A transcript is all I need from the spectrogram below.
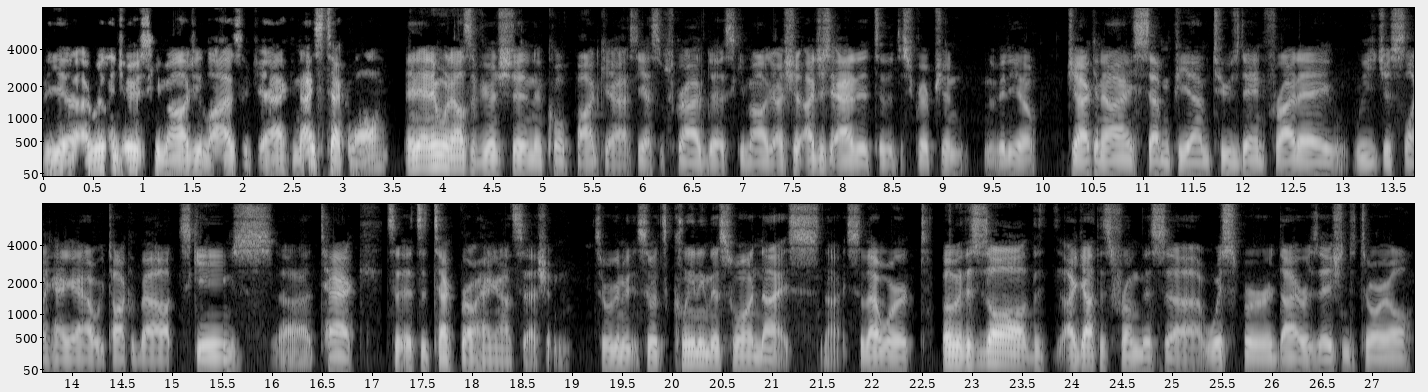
The uh, I really enjoy schemology lives with Jack. Nice tech law. And anyone else, if you're interested in a cool podcast, yeah, subscribe to schemology. I should I just added it to the description in the video. Jack and I, 7 p.m. Tuesday and Friday, we just like hang out. We talk about schemes, uh, tech. It's a, it's a tech bro hangout session. So we're gonna be so it's cleaning this one. Nice, nice. So that worked. By the way, this is all. The, I got this from this uh, Whisper diarization tutorial.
